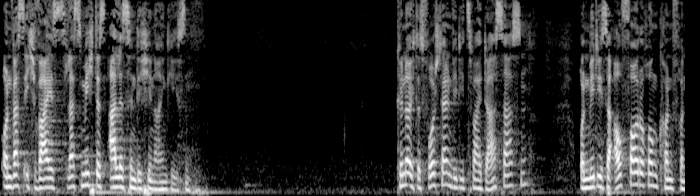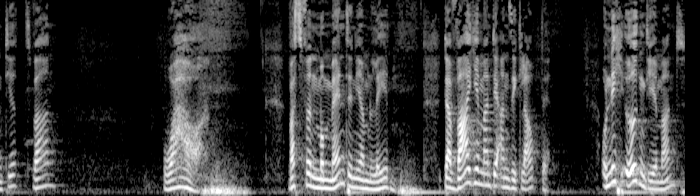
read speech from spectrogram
und was ich weiß, lass mich das alles in dich hineingießen. Könnt ihr euch das vorstellen, wie die zwei da saßen und mit dieser Aufforderung konfrontiert waren? Wow, was für ein Moment in ihrem Leben. Da war jemand, der an sie glaubte. Und nicht irgendjemand,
